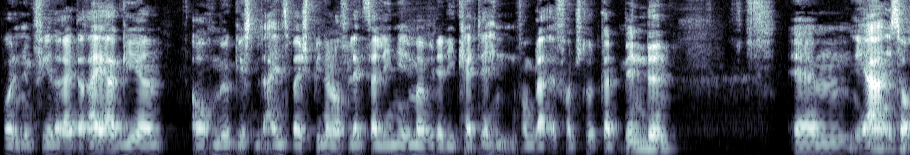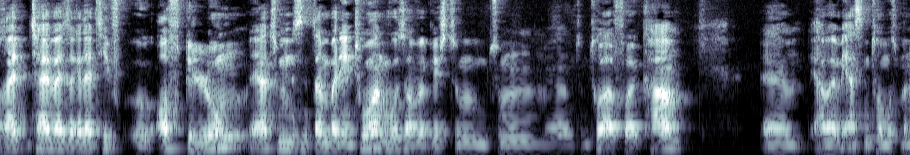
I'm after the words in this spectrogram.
wollten im 4-3-3 agieren, auch möglichst mit ein, zwei Spielern auf letzter Linie immer wieder die Kette hinten von, von Stuttgart binden. Ähm, ja, ist auch re teilweise relativ äh, oft gelungen, ja, zumindest dann bei den Toren, wo es auch wirklich zum, zum, äh, zum Torerfolg kam. Ähm, ja, beim ersten Tor muss man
